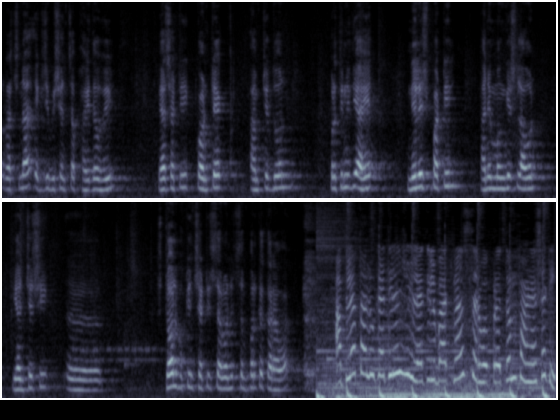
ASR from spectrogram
रचना एक्झिबिशनचा फायदा होईल. यासाठी कॉन्टॅक्ट आमचे दोन प्रतिनिधी आहेत निलेश पाटील आणि मंगेश लावण. यांच्याशी स्टॉल बुकिंगसाठी सर्वांनी संपर्क करावा. आपल्या तालुक्यातील जिल्ह्यातील बातम्या सर्वप्रथम पाहण्यासाठी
